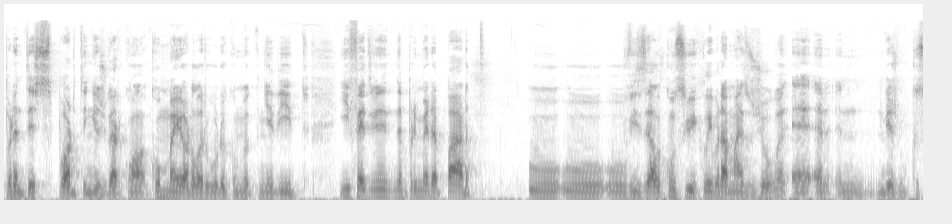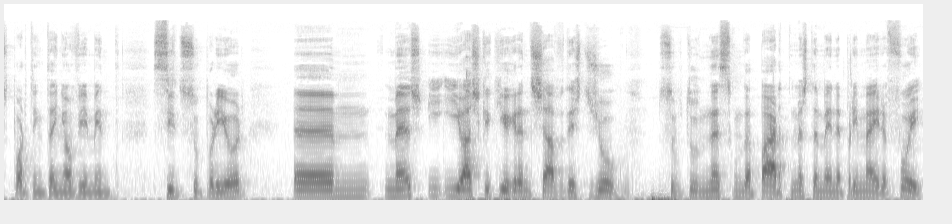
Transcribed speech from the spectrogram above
perante este Sporting a jogar com, com maior largura, como eu tinha dito, e efetivamente na primeira parte o, o, o Vizela conseguiu equilibrar mais o jogo, é, é, mesmo que o Sporting tenha obviamente sido superior. Um, mas, e, e, eu acho que aqui a grande chave deste jogo, sobretudo na segunda parte, mas também na primeira, foi,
